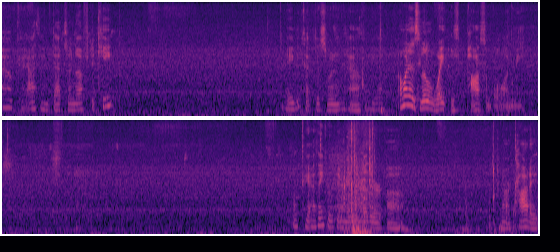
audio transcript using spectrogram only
Okay, I think that's enough to keep. Maybe cut this one in half again. I want as little weight as possible on me. Okay, I think we can make another uh, narcotic.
